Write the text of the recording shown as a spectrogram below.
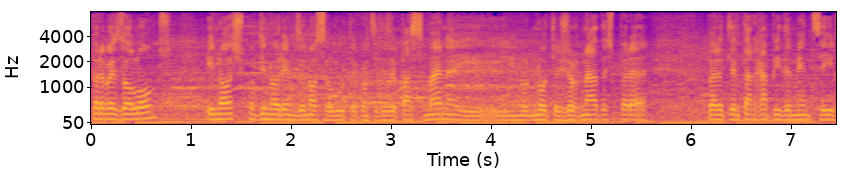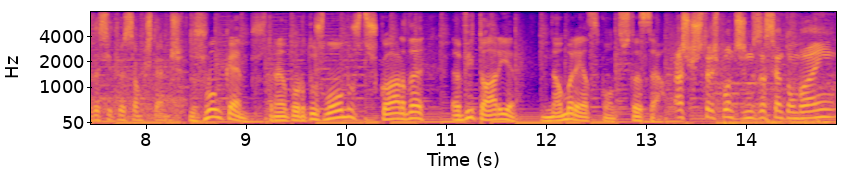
Parabéns ao Lombos e nós continuaremos a nossa luta com certeza para a semana e, e noutras jornadas para para tentar rapidamente sair da situação que estamos. João Campos, treinador dos Lombos, discorda. A vitória não merece contestação. Acho que os três pontos nos assentam bem.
